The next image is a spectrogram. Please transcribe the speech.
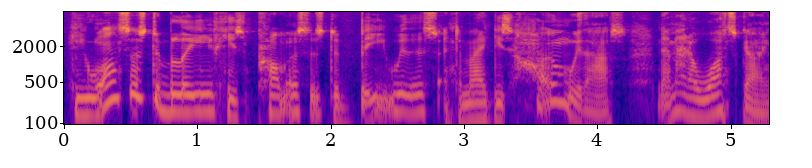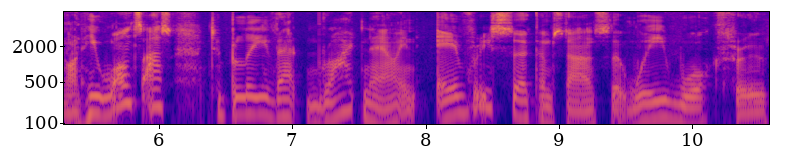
he wants us to believe His promises to be with us and to make His home with us no matter what's going on. He wants us to believe that right now in every circumstance that we walk through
